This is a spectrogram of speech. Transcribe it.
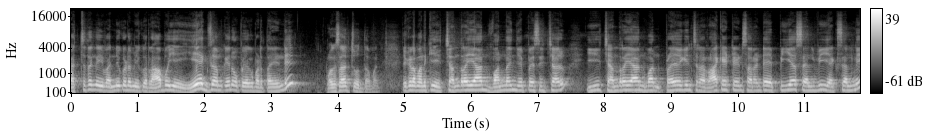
ఖచ్చితంగా ఇవన్నీ కూడా మీకు రాబోయే ఏ ఎగ్జామ్కైనా ఉపయోగపడతాయండి. ఒకసారి చూద్దామండి. ఇక్కడ మనకి చంద్రయాన్ వన్ అని చెప్పేసి ఇచ్చారు. ఈ చంద్రయాన్ వన్ ప్రయోగించిన రాకెట్ ఏంటి సార్ అంటే పిఎస్ఎల్వి ఎక్సెల్ని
